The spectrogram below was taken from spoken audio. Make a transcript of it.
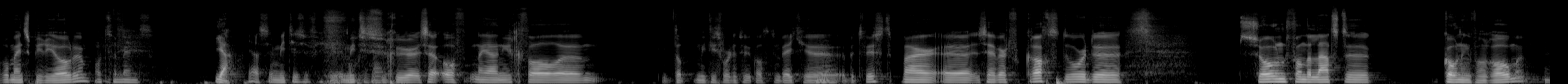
Romeinse periode. Wat is een mens? Ja, ja, is een mythische figuur. Een mythische figuur. Ze- Of nou ja, in ieder geval. ehm, dat mythisch wordt natuurlijk altijd een beetje Ja. eh, betwist. Maar eh, zij werd verkracht door de zoon van de laatste koning van Rome. Mhm.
